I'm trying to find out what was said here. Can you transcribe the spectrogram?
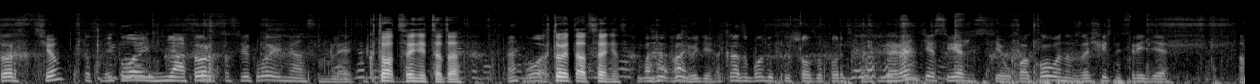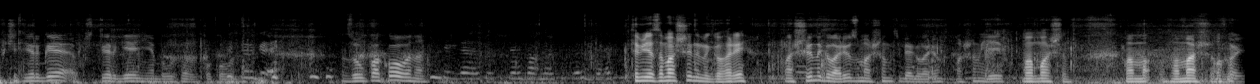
Торт с чем? Со свеклой и мясом. Торт со свеклой и мясом, блядь. Кто оценит это? Вот. Кто это оценит? Вань, Люди. Как раз Бобик пришел за тортиком. Гарантия свежести упакована в защитной среде. А в четверге, в четверге не было упаковано. Заупаковано. Ты мне за машинами говори. Машина, говорю, за машину тебе говорю. Машина едет. Мамашин. Мама, мамаша. Ой.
